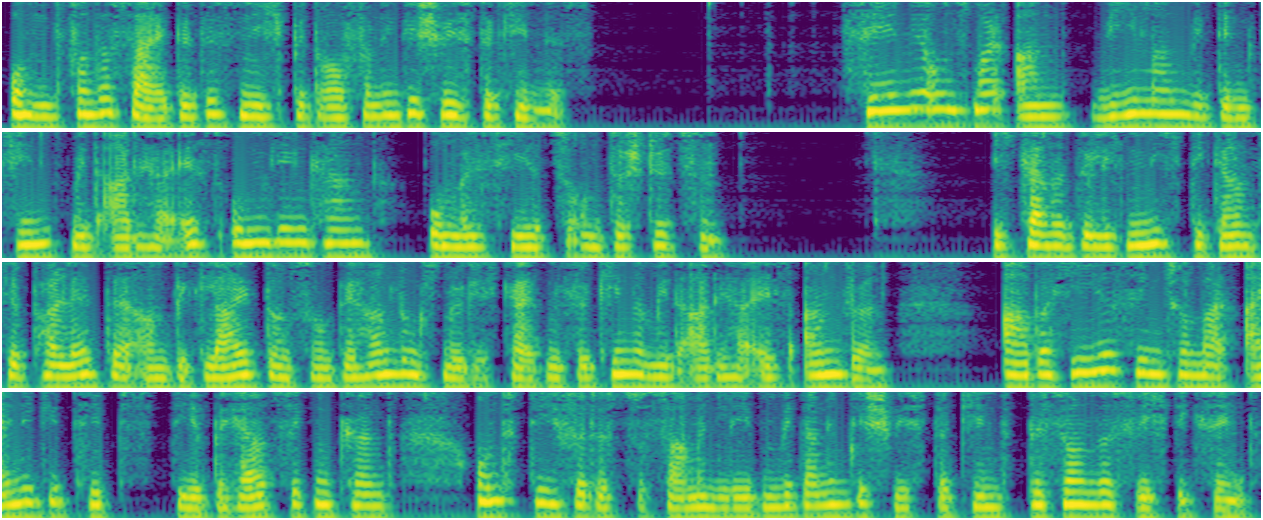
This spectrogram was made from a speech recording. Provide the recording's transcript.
und von der Seite des nicht betroffenen Geschwisterkindes. Sehen wir uns mal an, wie man mit dem Kind mit ADHS umgehen kann, um es hier zu unterstützen. Ich kann natürlich nicht die ganze Palette an Begleitungs- und Behandlungsmöglichkeiten für Kinder mit ADHS anführen, aber hier sind schon mal einige Tipps, die ihr beherzigen könnt und die für das Zusammenleben mit einem Geschwisterkind besonders wichtig sind.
